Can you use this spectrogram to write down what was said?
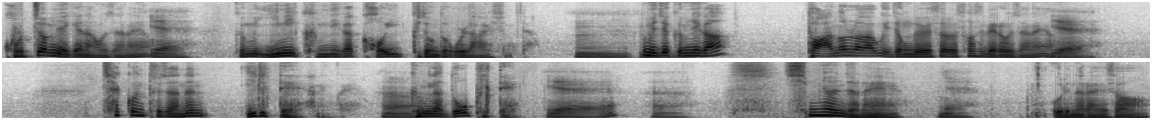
고점 얘기 나오잖아요. 예. 그러면 이미 금리가 거의 그 정도로 올라가 있습니다. 음, 그럼 음. 이제 금리가 더 안 올라가고 이 정도에서 서서 내려오잖아요. 예. 채권 투자는 이럴 때 하는 거예요. 어. 금리가 높을 때. 예. 어. 10년 전에 예. 우리나라에서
